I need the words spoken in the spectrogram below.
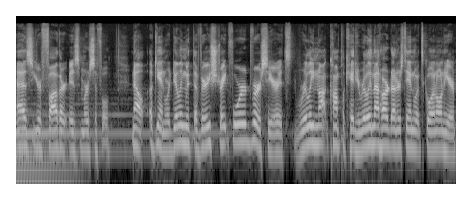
as your Father is merciful." Now, again, we're dealing with a very straightforward verse here. It's really not complicated, really not hard to understand what's going on here.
